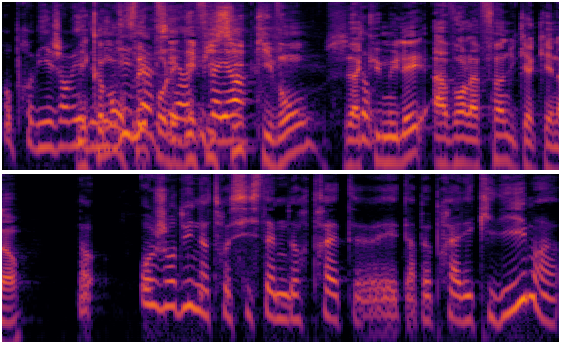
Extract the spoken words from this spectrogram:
au 1er janvier Mais comment on fait pour les déficits qui vont s'accumuler avant la fin du quinquennat? Aujourd'hui, notre système de retraite est à peu près à l'équilibre.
